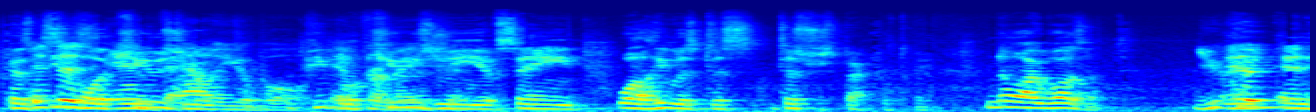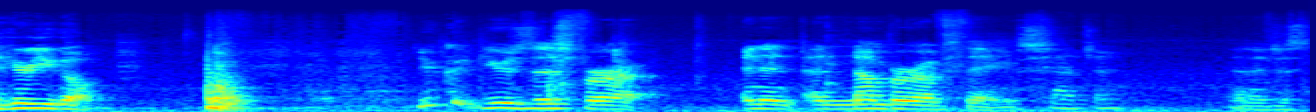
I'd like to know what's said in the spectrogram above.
because this people is accuse you invaluable people accuse me of saying, well, he was dis- disrespectful to me. No, I wasn't. you and, could and here you go. you could use this for an, a number of things, Gotcha. and I just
